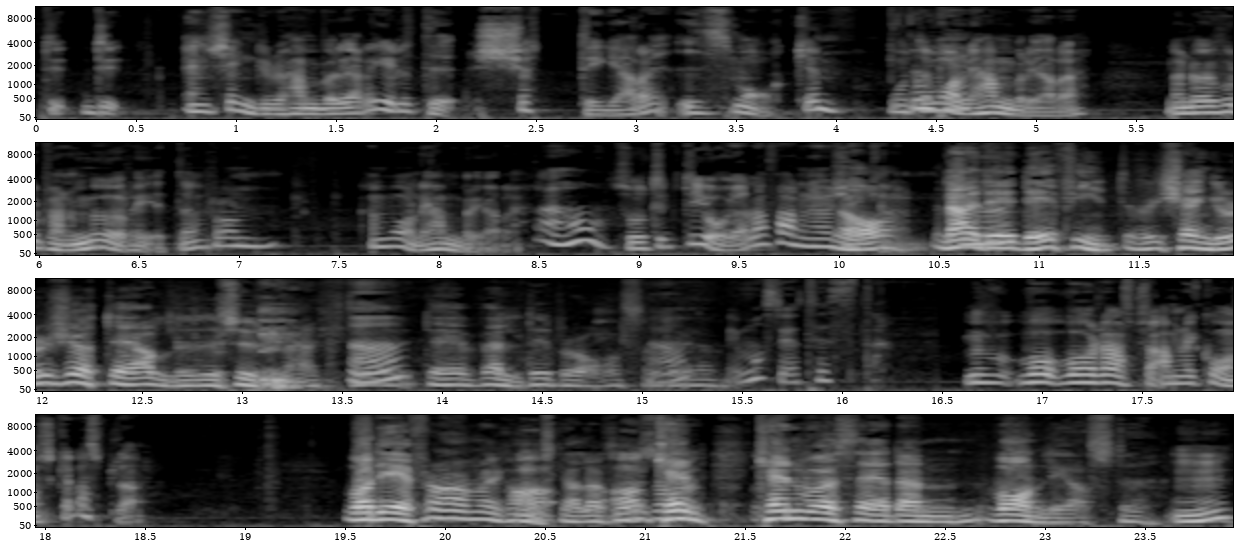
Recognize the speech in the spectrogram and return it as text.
du, du, en känguruhamburgare är lite köttigare i smaken mot en Okej. vanlig hamburgare. Men du har ju fortfarande mörheten från en vanlig hamburgare. Jaha. Så tyckte jag i alla fall när jag Ja, käkade den. nej det, Mm. det är fint. Kängurukött är alldeles utmärkt. Ja. Det, det är väldigt bra. Så Ja, det, det måste jag testa. Men vad, vad har du haft för amerikanska lastbilar? vad det är från amerikanska Ja, lastbilar. ja, så- Ken, Kenworth är den vanligaste. Mm.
